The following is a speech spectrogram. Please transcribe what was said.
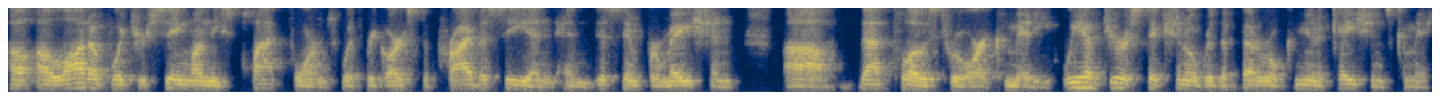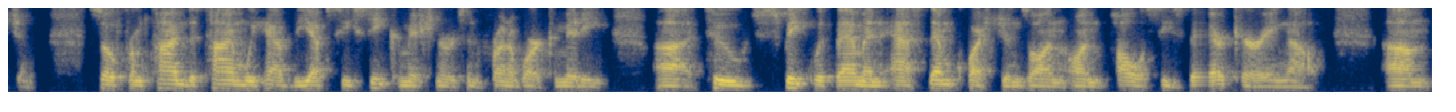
a, a, lot of what you're seeing on these platforms with regards to privacy and, and disinformation, uh, that flows through our committee. We have jurisdiction over the Federal Communications Commission. So from time to time, we have the FCC commissioners in front of our committee uh, to speak with them and ask them questions on, on policies they're carrying out. Um,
